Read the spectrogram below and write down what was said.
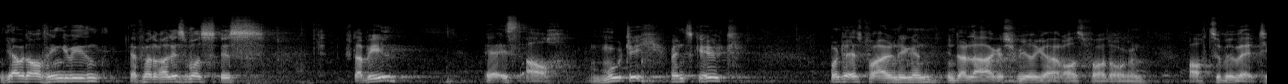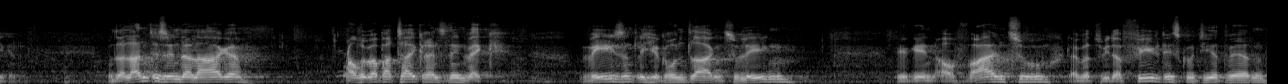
ich habe darauf hingewiesen, der Föderalismus ist stabil, er ist auch mutig, wenn es gilt, und er ist vor allen Dingen in der Lage, schwierige Herausforderungen auch zu bewältigen. Unser Land ist in der Lage, auch über Parteigrenzen hinweg wesentliche Grundlagen zu legen. Wir gehen auf Wahlen zu. Da wird wieder viel diskutiert werden.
